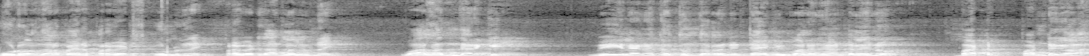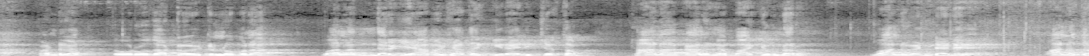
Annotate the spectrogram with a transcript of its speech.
మూడు వందల పైన ప్రైవేట్ స్కూళ్ళు ఉన్నాయి ప్రైవేట్ దాంట్లో ఉన్నాయి. వాళ్ళందరికీ వీలైనంత తొందరగా నేను టైం ఇవ్వాలని అంటలేను. బట్ పండుగ పండుగ ఓ రోజు అటో ఇటు లోపల వాళ్ళందరికీ యాభై శాతం కిరాయిలు ఇచ్చేస్తాం. చాలా కాలంగా బాకీ ఉన్నారు. వాళ్ళు వెంటనే వాళ్ళతో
